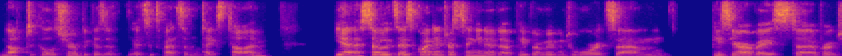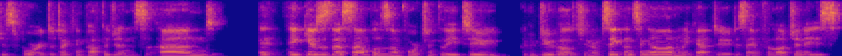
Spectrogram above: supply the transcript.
not to culture because it, it's expensive and takes time. Yeah, so it's it's quite interesting, you know, that people are moving towards um, PCR based uh, approaches for detecting pathogens, and it, it gives us less samples, unfortunately, to do whole genome sequencing on. We can't do the same phylogenies,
